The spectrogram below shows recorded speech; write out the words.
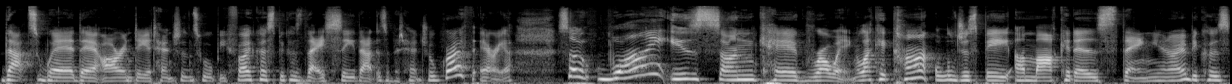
That's where their R&D attentions will be focused because they see that as a potential growth area. So why is sun care growing? Like it can't all just be a marketer's thing, you know, because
